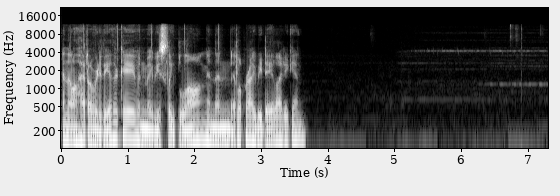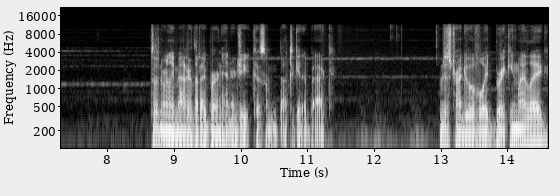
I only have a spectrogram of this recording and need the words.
And then I'll head over to the other cave and maybe sleep long, and then it'll probably be daylight again. Doesn't really matter that I burn energy because I'm about to get it back. I'm just trying to avoid breaking my leg.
